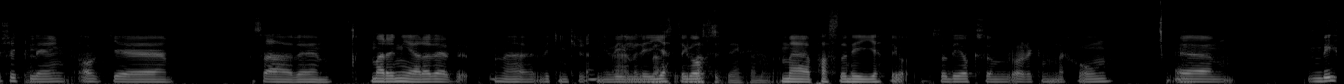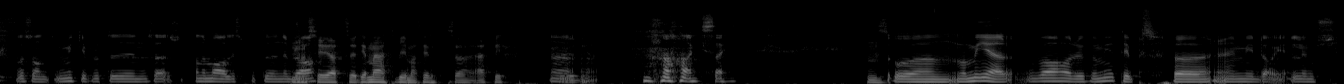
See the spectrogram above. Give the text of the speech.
kyckling och eh, så här eh, marinera det typ med vilken krydda ni vill. Men det är jättegott. Det Med pasta, det är jättegott. Så det är också en bra rekommendation. Mm. Ehm, biff och sånt, mycket protein, så här, animaliskt protein är bra. Jag ser ju att det med äter blir man till, så ät biff. Så Ja, biff. Ja, exakt. Mm. Så um, vad mer? Vad har du för mer tips för eh, middag, lunch?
